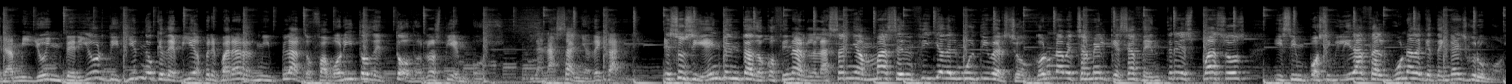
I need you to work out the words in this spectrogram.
Era mi yo interior diciendo que debía preparar mi plato favorito de todos los tiempos, la lasaña de carne. Eso sí, he intentado cocinar la lasaña más sencilla del multiverso, con una bechamel que se hace en tres pasos y sin posibilidad alguna de que tengáis grumos.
